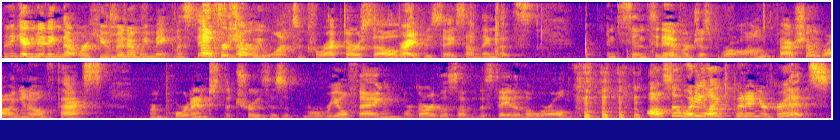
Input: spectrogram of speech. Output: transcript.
I think admitting that we're human and we make mistakes Oh, for and sure. that we want to correct ourselves Right. if we say something that's insensitive or just wrong, factually sure. wrong. You know, facts are important. The truth is a real thing, regardless of the state of the world. also, what do you like to put in your grits?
